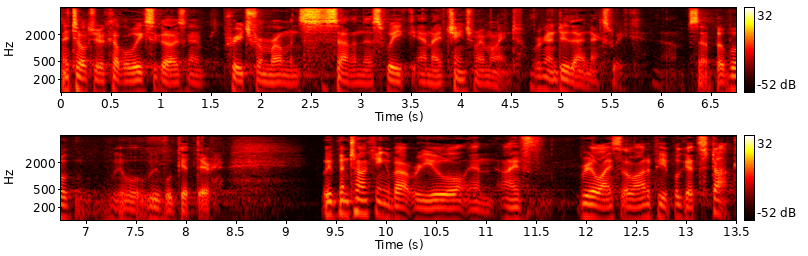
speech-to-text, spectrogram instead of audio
I told you a couple weeks ago I was going to preach from Romans 7 this week, and I've changed my mind. We're going to do that next week. Um, so, but we'll, we, will, we will get there. We've been talking about renewal, and I've realized that a lot of people get stuck.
